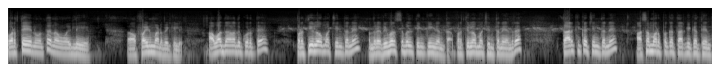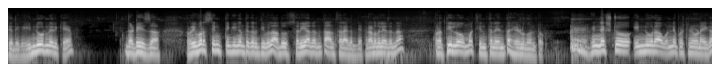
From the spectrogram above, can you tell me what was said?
ಕೊರತೆ ಏನು ಅಂತ ನಾವು ಇಲ್ಲಿ ಫೈಂಡ್ ಮಾಡಬೇಕಿಲ್ಲಿ ಅವಧಾನದ ಕೊರತೆ, ಪ್ರತಿಲೋಮ ಚಿಂತನೆ, ಅಂದರೆ ರಿವರ್ಸಬಲ್ ಥಿಂಕಿಂಗ್ ಅಂತ. ಪ್ರತಿಲೋಮ ಚಿಂತನೆ ಅಂದರೆ ತಾರ್ಕಿಕ ಚಿಂತನೆ, ಅಸಮರ್ಪಕ ತಾರ್ಕಿಕತೆ ಅಂತ ಇದೀಗ. ಇನ್ನೂರನೇದಕ್ಕೆ ದಟ್ ಈಸ್ ರಿವರ್ಸಿಂಗ್ ಥಿಂಕಿಂಗ್ ಅಂತ ಕರಿತೀವಲ್ಲ, ಅದು ಸರಿಯಾದಂಥ ಆನ್ಸರ್ ಆಗುತ್ತೆ. ಕನ್ನಡದಲ್ಲಿ ಅದನ್ನು ಪ್ರತಿಲೋಮ ಚಿಂತನೆ ಅಂತ ಹೇಳೋದುಂಟು ನೆಕ್ಸ್ಟು ಇನ್ನೂರ ಒಂದನೇ ಪ್ರಶ್ನೆ ನೋಡೋಣ ಈಗ.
